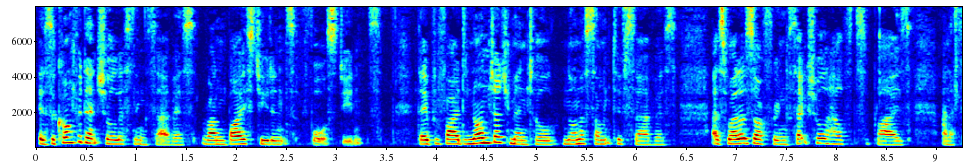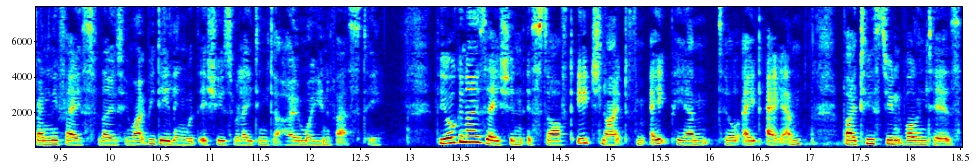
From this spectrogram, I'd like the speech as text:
is a confidential listening service run by students for students. They provide a non judgmental, non assumptive service, as well as offering sexual health supplies and a friendly face for those who might be dealing with issues relating to home or university. The organisation is staffed each night from 8pm till 8am by two student volunteers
